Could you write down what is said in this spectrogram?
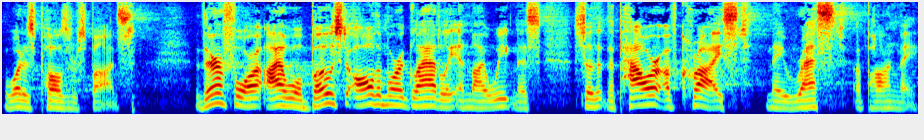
What is Paul's response? Therefore, I will boast all the more gladly in my weakness, so that the power of Christ may rest upon me.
